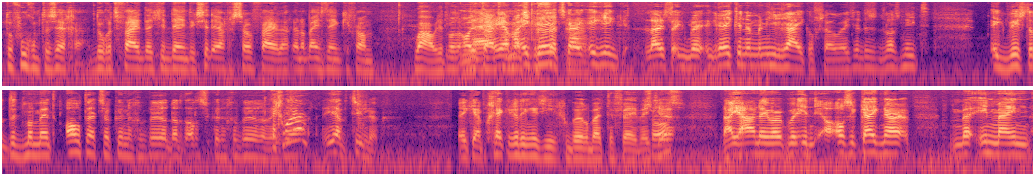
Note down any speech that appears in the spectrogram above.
te vroeg om te zeggen? Door het feit dat je denkt, ik zit ergens zo veilig en opeens denk je van, wauw, dit was al die Nee, tijd ja, maar ik, hartstikke re- kijk, ik, ik, luister, ik, ben, ik rekende me niet rijk of zo, weet je. Dus het was niet... Ik wist dat dit moment altijd zou kunnen gebeuren, dat het altijd zou kunnen gebeuren, weet Echt je. waar? Ja, natuurlijk. Ik heb gekkere dingen zien gebeuren bij tv, weet Zoals? je. Nou ja, nee, maar in, als ik kijk naar... In mijn,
